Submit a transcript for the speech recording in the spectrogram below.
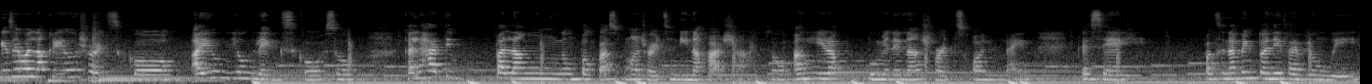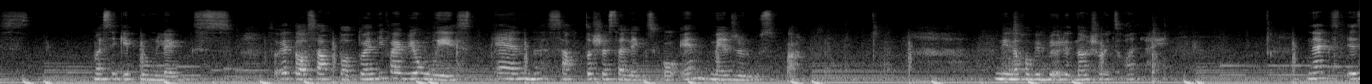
Kasi malaki yung shorts ko. Ay, yung, yung legs ko. So, kalahati pa lang nung pagpasok ng shorts, hindi nakasya. So, ang hirap bumili ng shorts online. Kasi, pag sinabing 25 yung waist, masikip yung legs. So, ito, sakto. 25 yung waist. And, sakto siya sa legs ko. And, medyo loose pa. Hindi na ako bibili ulit ng shorts online. Next is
